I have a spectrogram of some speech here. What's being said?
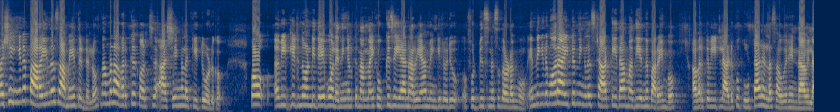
പക്ഷേ ഇങ്ങനെ പറയുന്ന സമയത്തുണ്ടല്ലോ നമ്മൾ അവർക്ക് കുറച്ച് ആശയങ്ങളൊക്കെ ഇട്ട് കൊടുക്കും. അപ്പോൾ വീട്ടിലിരുന്നുകൊണ്ട് ഇതേപോലെ നിങ്ങൾക്ക് നന്നായി കുക്ക് ചെയ്യാൻ അറിയാമെങ്കിൽ ഒരു ഫുഡ് ബിസിനസ് തുടങ്ങും. എന്തെങ്കിലും ഒരു ഐറ്റം നിങ്ങൾ സ്റ്റാർട്ട് ചെയ്താൽ മതി എന്ന് പറയുമ്പോൾ അവർക്ക് വീട്ടിൽ അടുപ്പ് കൂട്ടാനുള്ള സൗകര്യം ഉണ്ടാവില്ല.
